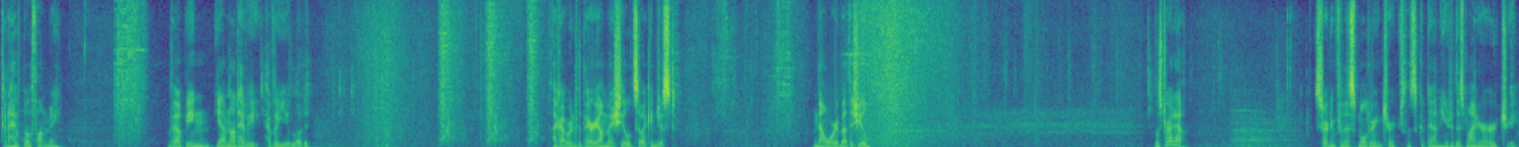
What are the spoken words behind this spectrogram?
Can I have both on me? Without being... Yeah, I'm not heavy heavily loaded. I got rid of the parry on my shield so I can just not worry about the shield. Let's try it out. Starting from the Smoldering Church, let's go down here to this Minor Erdtree.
